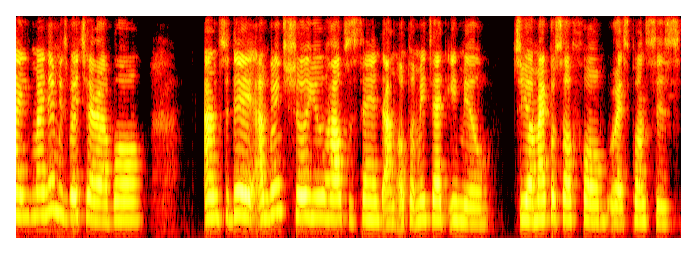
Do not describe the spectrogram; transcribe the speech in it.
Hi, my name is Rachel Irabor, and today I'm going to show you how to send an automated email to your Microsoft Form responses.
